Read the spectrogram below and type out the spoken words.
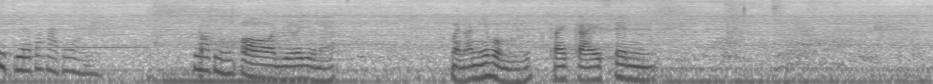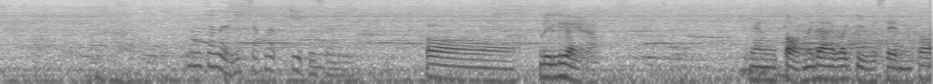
อีกเยอะปะคะพี่อันรอบนี้ พอเยอะอยู่นะ เหมือนอันนี้ผมไกลๆเส้น น่า จะเหลืออีกสักแบบกี่เปอร์เซ็นต์ก็เรื่อยๆครับ ยังตอบไม่ได้ว่ากี่เปอร์เซ็นต์ก็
